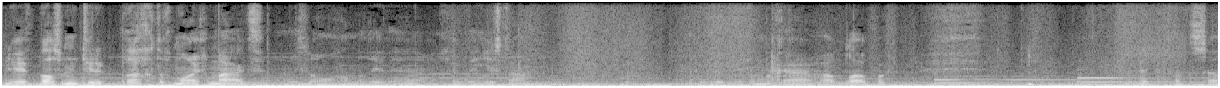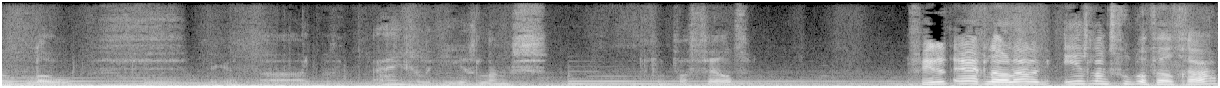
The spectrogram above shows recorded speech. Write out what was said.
nu heeft Bas hem natuurlijk prachtig mooi gemaakt. Dat is onhandig hardlopen. Net wat zo low. Kijk, uh, eigenlijk eerst langs het voetbalveld. Vind je het erg, Lola, dat ik eerst langs het voetbalveld ga?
